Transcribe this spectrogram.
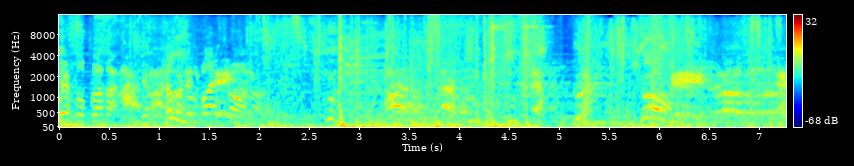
Careful, brother. You're covered in. Steady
